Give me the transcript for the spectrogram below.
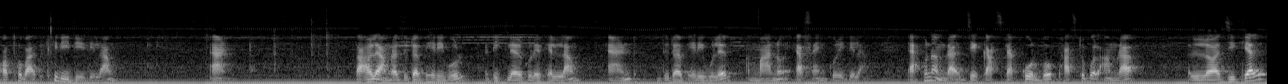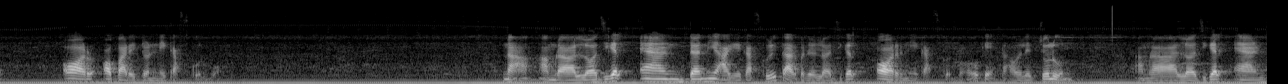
অথবা থ্রি দিয়ে দিলাম। অ্যান্ড তাহলে আমরা দুটা ভেরিয়েবল ডিক্লেয়ার করে ফেললাম। অ্যান্ড দুটা ভেরিয়েবলের মানও অ্যাসাইন করে দিলাম। এখন আমরা যে কাজটা করব ফার্স্ট অফ অল আমরা লজিক্যাল অর অপারেটর নিয়ে কাজ করব। না, আমরা লজিক্যাল অ্যান্ডটা নিয়ে আগে কাজ করি, তারপরে লজিক্যাল অর নিয়ে কাজ করব ওকে তাহলে চলুন, আমরা লজিক্যাল অ্যান্ড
